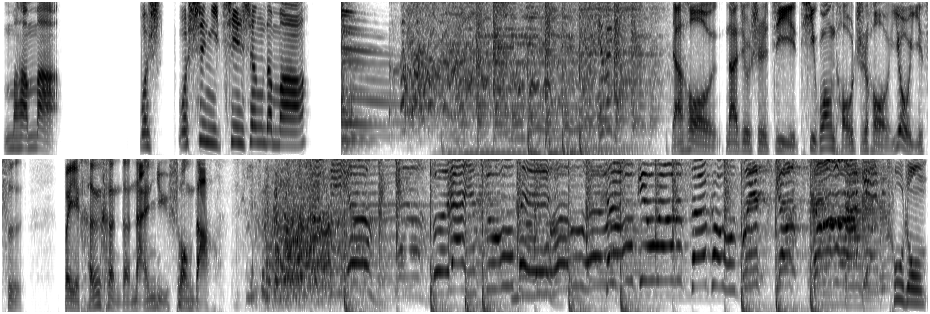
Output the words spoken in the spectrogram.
妈妈，我是。”我是你亲生的吗？然后那就是继剃光头之后又一次被狠狠的男女双打。初中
